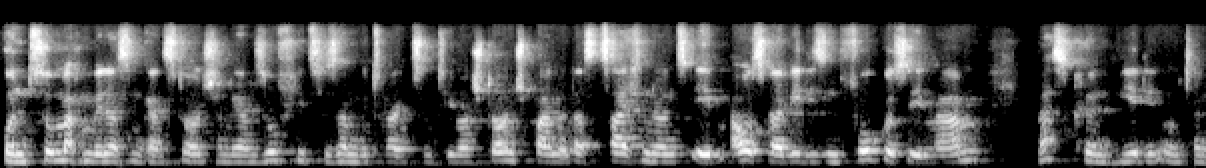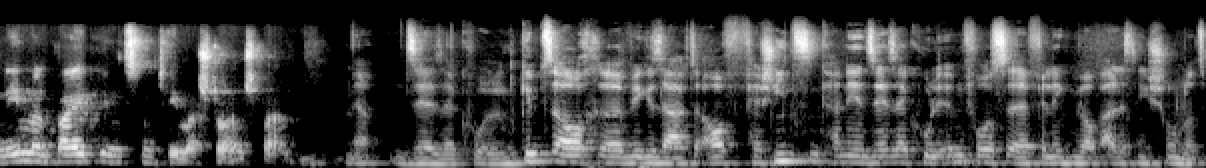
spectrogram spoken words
Und so machen wir das in ganz Deutschland. Wir haben so viel zusammengetragen zum Thema Steuern und das zeichnet uns eben aus, weil wir diesen Fokus eben haben. Was können wir den Unternehmern beibringen zum Thema Steuern Ja, sehr, sehr cool. Und gibt es auch, äh, wie gesagt, auf verschiedensten Kanälen sehr, sehr coole Infos, äh, verlinken wir auch alles in die Shownotes.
